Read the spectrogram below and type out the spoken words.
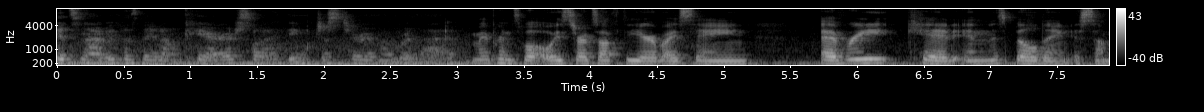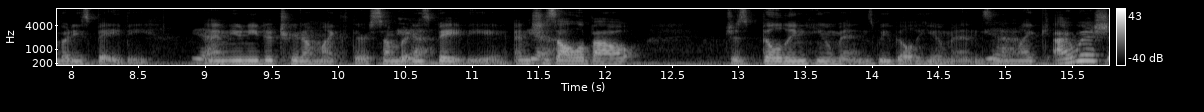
It's not because they don't care. So I think just to remember that. My principal always starts off the year by saying, every kid in this building is somebody's baby. Yeah. And you need to treat them like they're somebody's Yeah. baby. And she's all about just building humans. We build humans. And I'm like, I wish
